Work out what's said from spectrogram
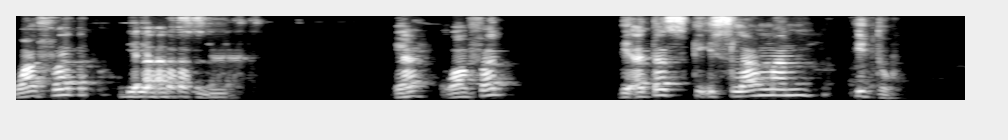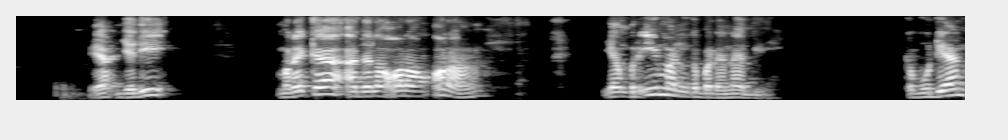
wafat di atasnya. Ya, wafat di atas keislaman itu. Ya, jadi mereka adalah orang-orang yang beriman kepada Nabi. Kemudian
